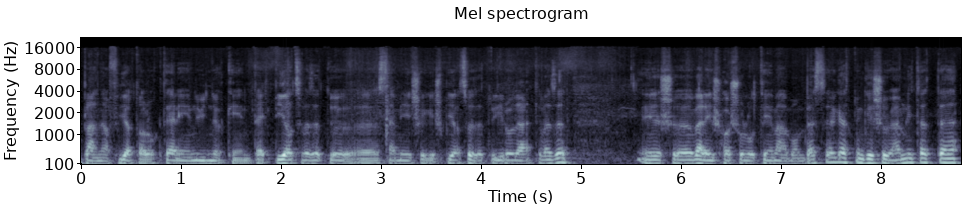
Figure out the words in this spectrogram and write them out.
pláne a fiatalok terén ügynökként egy piacvezető személyiség és piacvezető irodát vezet, és vele is hasonló témában beszélgettünk, és ő említette,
